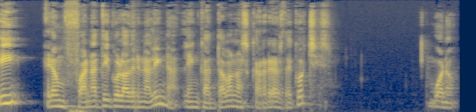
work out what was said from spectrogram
y era un fanático de la adrenalina, le encantaban las carreras de coches. Bueno,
